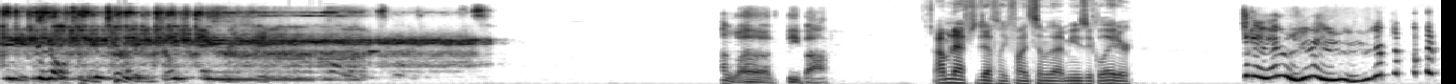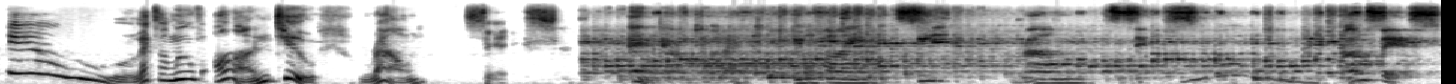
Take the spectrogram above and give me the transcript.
The ultimate turn jump era. I love bebop. I'm going to have to definitely find some of that music later. Let's move on to round six. And down to the left, you will find scenic round six. Round six.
